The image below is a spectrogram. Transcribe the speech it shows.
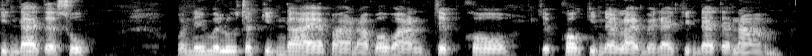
กินได้แต่ซุป วันนี้ไม่รู้จะกินได้หรือเปล่านะเมื่อวานเจ็บคอ เจ็บคอกินอะไรไม่ได้กินได้แต่น้ำ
